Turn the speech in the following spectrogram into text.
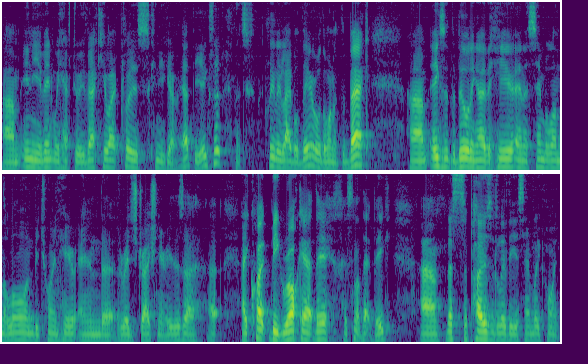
Um, in the event we have to evacuate, please can you go out the exit that's clearly labelled there or the one at the back. Um, exit the building over here and assemble on the lawn between here and uh, the registration area. There's a, a, a, quite big rock out there. It's not that big. Um, that's supposedly the assembly point.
